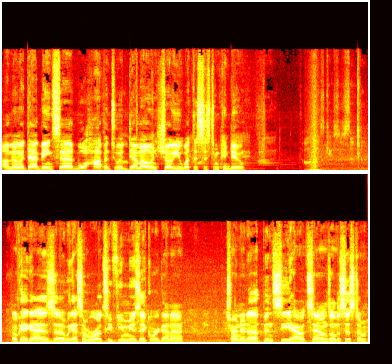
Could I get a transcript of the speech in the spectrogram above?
Um, and with that being said, we'll hop into a demo and show you what the system can do. Okay guys, uh, we got some royalty free music. We're gonna turn it up and see how it sounds on the system.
